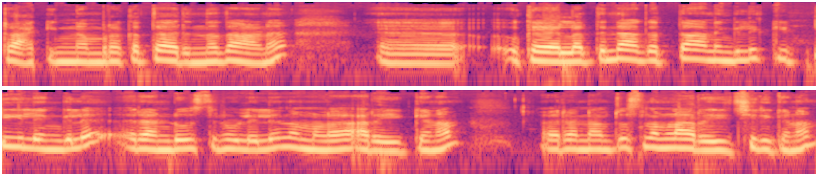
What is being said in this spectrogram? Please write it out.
ട്രാക്കിംഗ് നമ്പറൊക്കെ തരുന്നതാണ്. കേരളത്തിന്റെ അകത്താണെങ്കിൽ കിട്ടിയില്ലെങ്കിൽ രണ്ട് ദിവസത്തിനുള്ളിൽ നമ്മൾ അറിയിക്കണം. രണ്ടാമത്തെ ദിവസം നമ്മൾ അറിയിച്ചിരിക്കണം.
